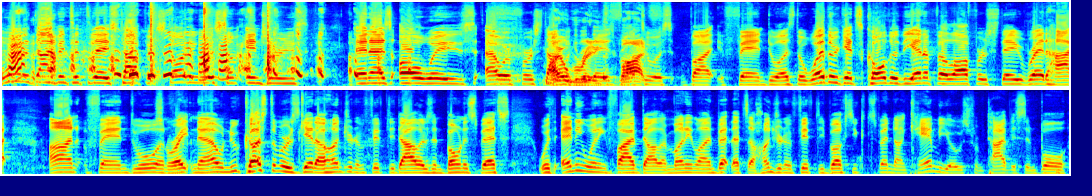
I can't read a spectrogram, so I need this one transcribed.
we're going to dive into today's topic, starting with some injuries. And as always, our first topic of the day is brought to us by FanDuel. As the weather gets colder, the NFL offers stay red hot on FanDuel. And right now, new customers get $150 in bonus bets with any winning $5 money line bet. That's 150 bucks you can spend on cameos from Tyvis and Bull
